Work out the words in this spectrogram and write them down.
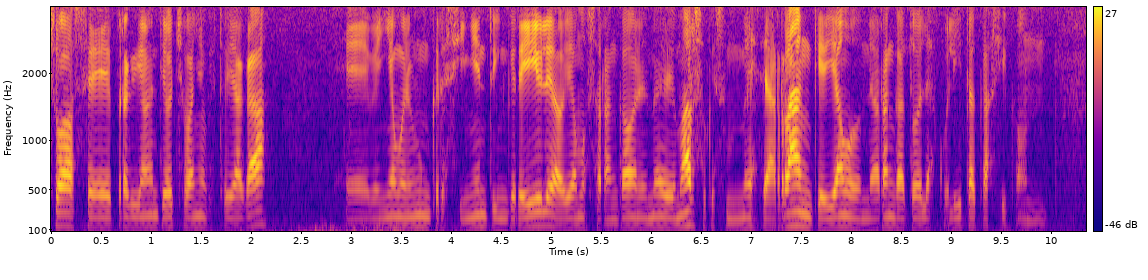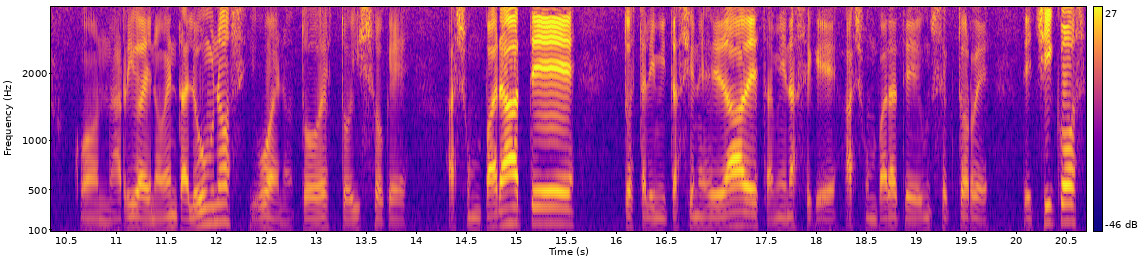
yo hace prácticamente ocho años que estoy acá, eh, veníamos en un crecimiento increíble, habíamos arrancado en el mes de marzo, que es un mes de arranque, digamos, donde arranca toda la escuelita casi con, con arriba de 90 alumnos y bueno, todo esto hizo que haya un parate, todas estas limitaciones de edades también hace que haya un parate de un sector de, chicos,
